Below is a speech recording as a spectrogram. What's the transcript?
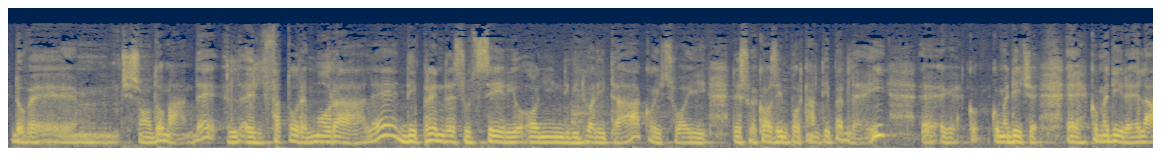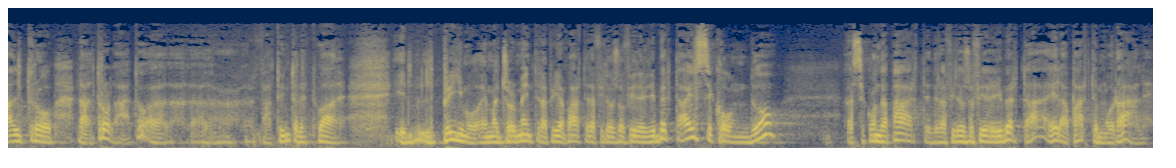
dove um, ci sono domande, il, fattore morale di prendere sul serio ogni individualità con le sue cose importanti per lei, eh, come, dice, eh, come dire, è l'altro, l'altro lato, eh, il fatto intellettuale. Il, il primo è maggiormente la prima parte della filosofia della libertà, il secondo, la seconda parte della filosofia della libertà è la parte morale,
